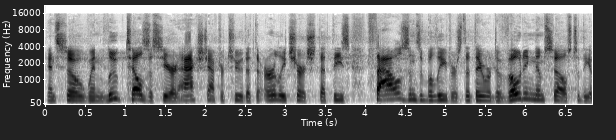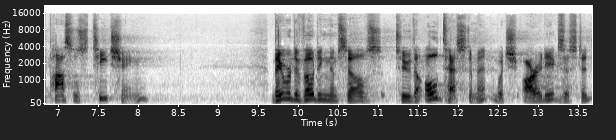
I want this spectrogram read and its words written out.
And so, when Luke tells us here in Acts chapter 2 that the early church, that these thousands of believers, that they were devoting themselves to the apostles' teaching, they were devoting themselves to the Old Testament, which already existed,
